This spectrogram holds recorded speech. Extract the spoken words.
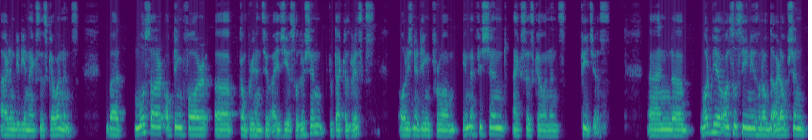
identity and access governance. But most are opting for a comprehensive IGA solution to tackle risks originating from inefficient access governance features. And uh, what we have also seen is one of the adoption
